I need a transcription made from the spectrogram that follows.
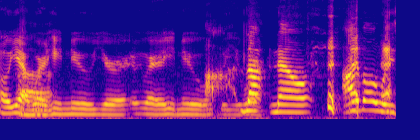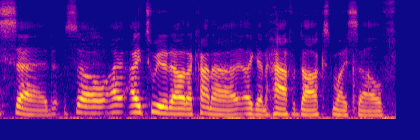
oh yeah, where uh, he knew your, where he knew who you Now, were. now I've always said so. I, I tweeted out. I kind of again half doxed myself.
